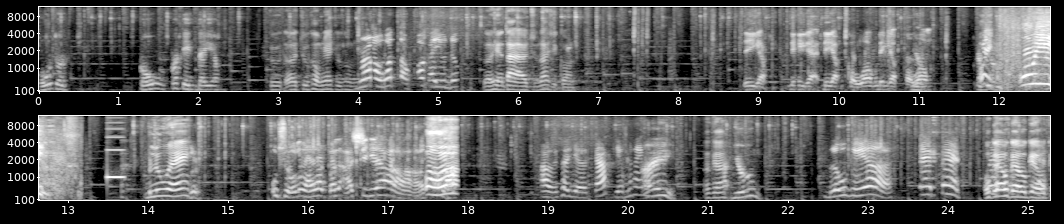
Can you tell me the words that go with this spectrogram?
Ủa tôi Cú có TNT không? Chú ờ, chú không nhé, chú không. Bro, what the fuck are you doing? Rồi hiện tại là chúng ta chỉ còn Đi gặp đi gặp đi gặp cụ ông, đi gặp cụ ông. Ui! Ui! Blue ấy. Ủa sửa luôn không? Phải là Asia. Ồ! Ờ, sao giờ cáp giờ mới thấy Ê Ok. Dương blue kia. Tết tết. Ok ok ok ok.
